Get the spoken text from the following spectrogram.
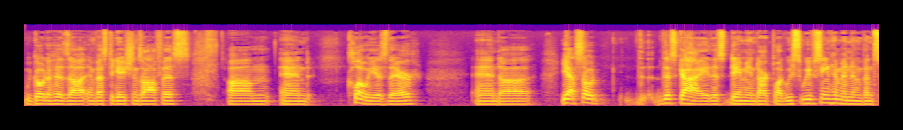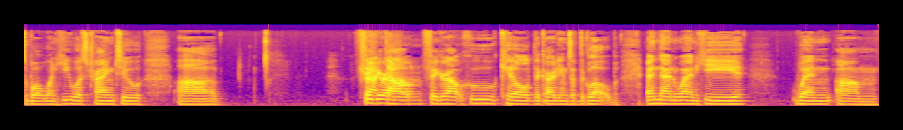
we go to his uh, investigations office, um, and Chloe is there, and uh, yeah. So th- this guy, this Damien Darkblood, we we've seen him in Invincible when he was trying to. Uh, figure down- out figure out who killed the Guardians of the Globe, and then when he when um,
